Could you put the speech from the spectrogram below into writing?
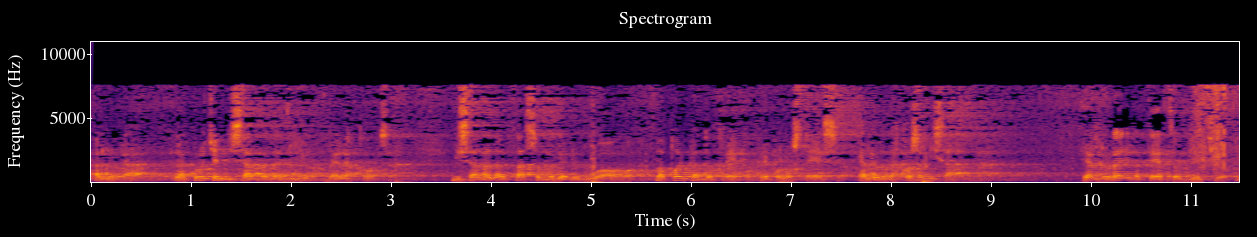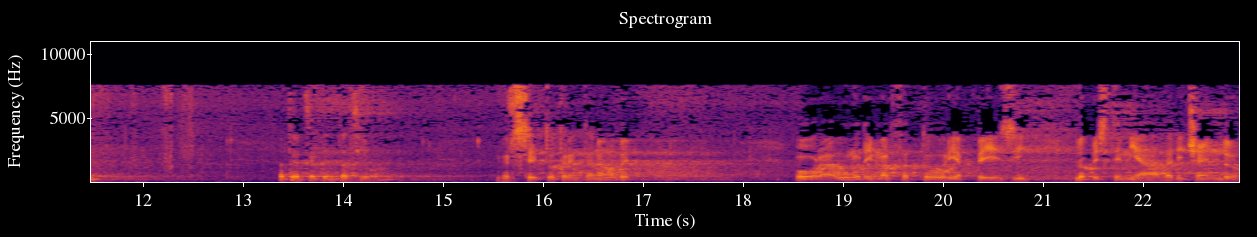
allora la croce mi salva da Dio, bella cosa, mi salva dal falso modello d'uomo, ma poi quando crepo, crepo lo stesso, e allora da cosa mi salva? E allora è la terza obiezione, la terza tentazione. Versetto 39. Ora uno dei malfattori appesi lo bestemmiava dicendo,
